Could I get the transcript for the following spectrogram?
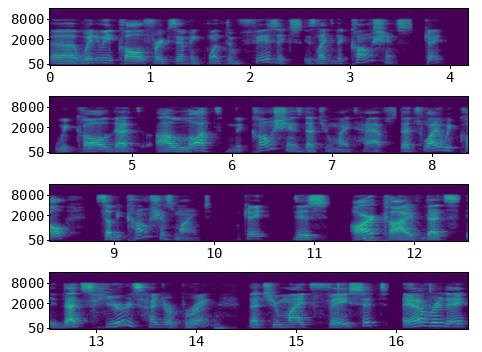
uh, when we call for example in quantum physics it's like the conscience okay we call that a lot the conscience that you might have. That's why we call subconscious mind. Okay, this archive that's that's here inside your brain that you might face it every day,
